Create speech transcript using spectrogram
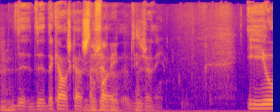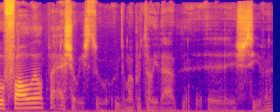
de, de- daquelas casas que estão fora do jardim. E o Falwell achou isto de uma brutalidade eh, excessiva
